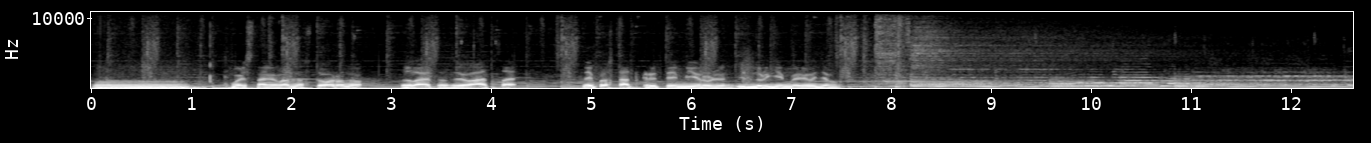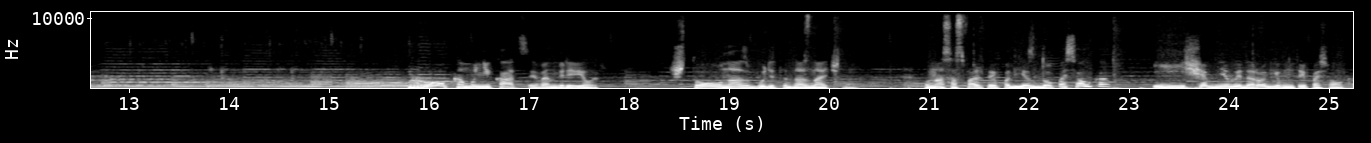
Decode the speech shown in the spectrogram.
смотрят с нами в одну сторону, желают развиваться, да и просто открытые миру и другим людям. Про коммуникации в Энбери Village. Что у нас будет однозначно? У нас асфальтовый подъезд до поселка и щебневые дороги внутри поселка.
